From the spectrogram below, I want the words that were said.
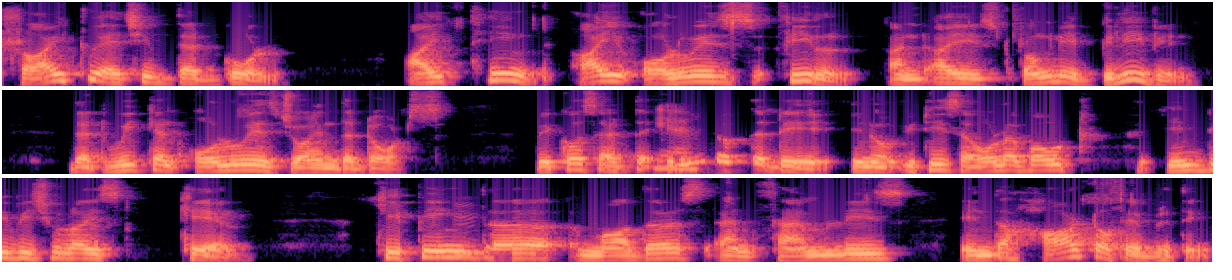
try to achieve that goal, I think I always feel and I strongly believe in that we can always join the dots because at the yeah. end of the day you know it is all about individualized care keeping mm-hmm. the mothers and families in the heart of everything.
